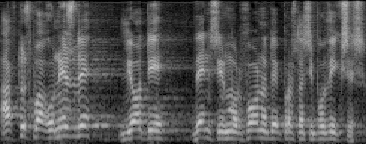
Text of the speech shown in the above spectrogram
αυτούς που αγωνίζονται, διότι δεν συμμορφώνονται προς τα υποδείξεις.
